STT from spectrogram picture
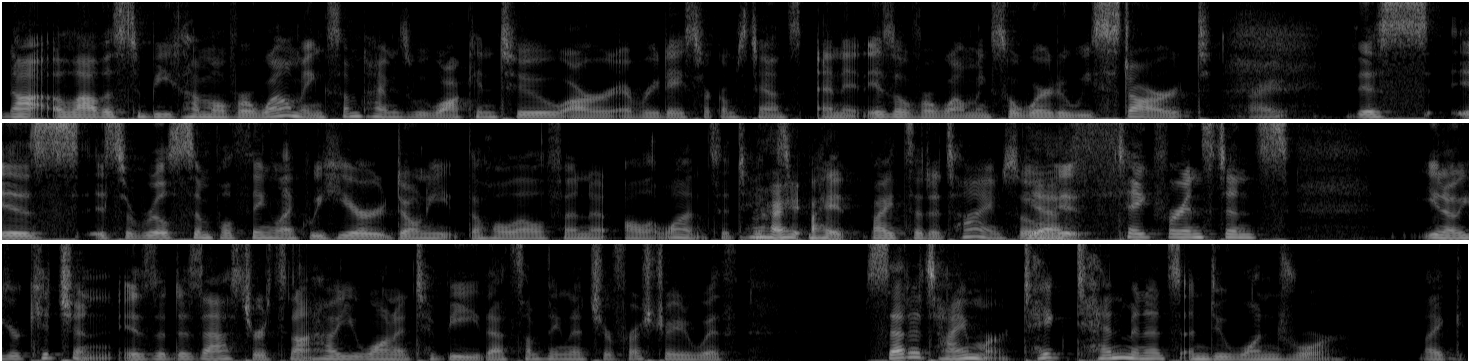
not allow this to become overwhelming. Sometimes we walk into our everyday circumstance and it is overwhelming. So where do we start? Right. This is it's a real simple thing. Like we hear, don't eat the whole elephant all at once. It takes right. bite, bites at a time. So yes. it, take for instance, you know, your kitchen is a disaster. It's not how you want it to be. That's something that you're frustrated with. Set a timer. Take 10 minutes and do one drawer. Like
